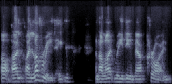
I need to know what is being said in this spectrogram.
I, I, I love reading, and I like reading about crime.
